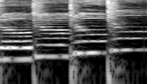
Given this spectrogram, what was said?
do do do do.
